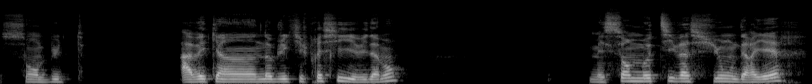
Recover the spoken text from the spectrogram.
sans but, avec un objectif précis évidemment, mais sans motivation derrière,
